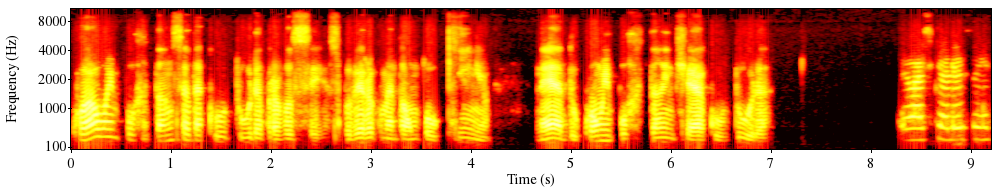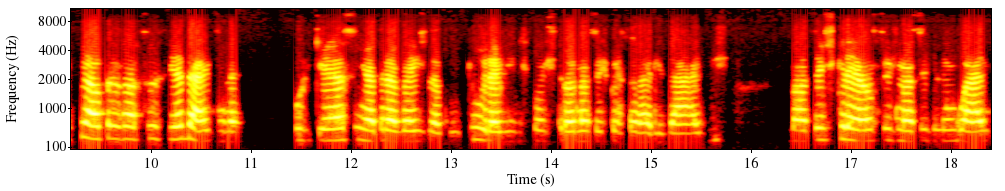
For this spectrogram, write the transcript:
qual a importância da cultura para você? Você poderia comentar um pouquinho, né, do quão importante é a cultura? Eu acho que ela é essencial para nossa sociedade, né? Porque assim, através da cultura, a gente constrói nossas personalidades, nossas crenças, nossas linguagens.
